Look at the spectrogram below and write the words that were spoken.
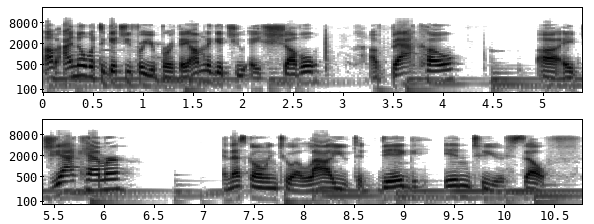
um, I know what to get you for your birthday. I'm going to get you a shovel, a backhoe, uh, a jackhammer, and that's going to allow you to dig into yourself.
